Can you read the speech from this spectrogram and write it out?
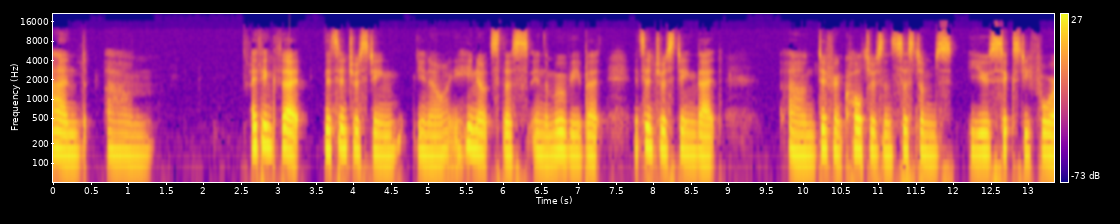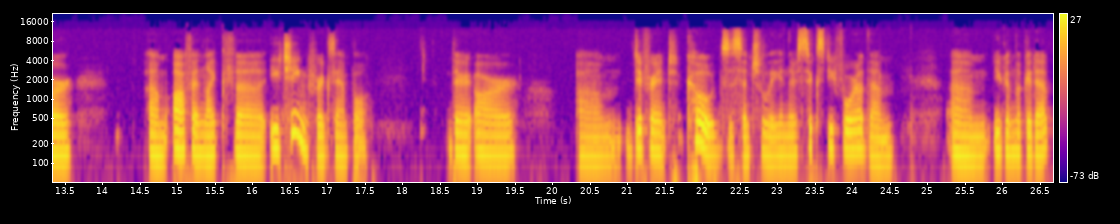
And um, I think that it's interesting, you know, he notes this in the movie, but it's interesting that um, different cultures and systems use 64 um, often, like the I Ching, for example there are um, different codes essentially, and there's 64 of them. Um, you can look it up.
